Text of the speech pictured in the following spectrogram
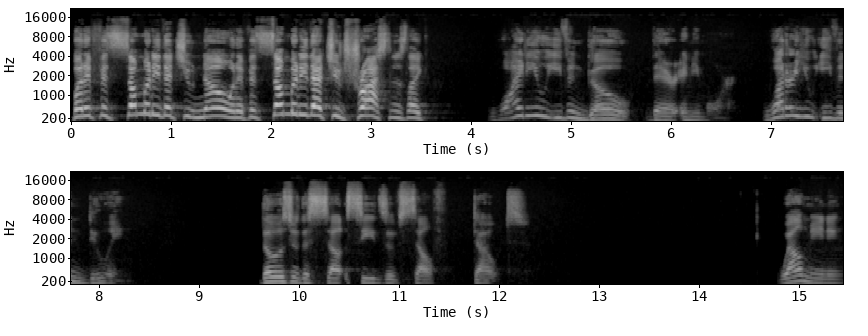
But if it's somebody that you know and if it's somebody that you trust, and it's like, why do you even go there anymore? What are you even doing? Those are the seeds of self doubt. Well meaning,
